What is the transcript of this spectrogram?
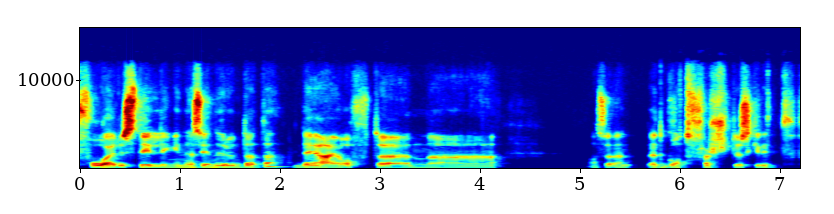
forestillingene sine rundt dette, det er jo ofte en, eh, altså en, et godt første skritt.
